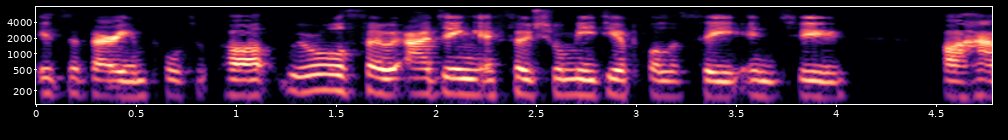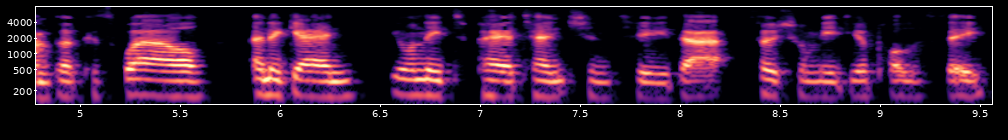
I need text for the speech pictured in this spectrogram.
it's a very important part. We're also adding a social media policy into our handbook as well. And again, you'll need to pay attention to that social media policy.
